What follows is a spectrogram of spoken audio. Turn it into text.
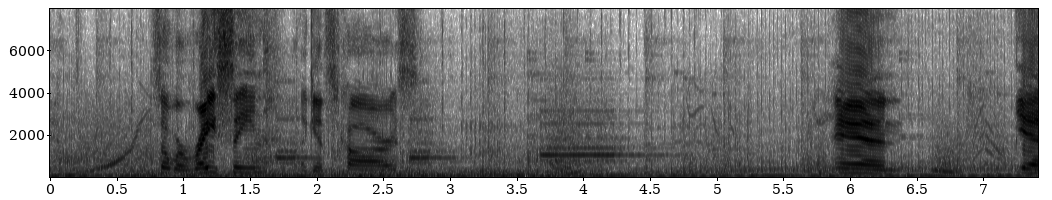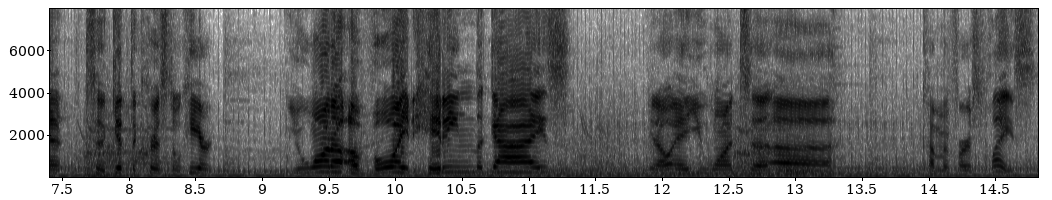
Yeah. So we're racing against cars. And, yeah, to get the crystal here, you want to avoid hitting the guys, you know, and you want to uh, come in first place.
